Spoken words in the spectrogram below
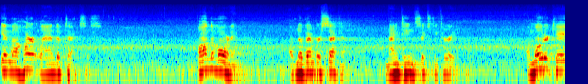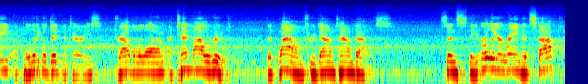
in the heartland of Texas. On the morning of November 2nd, 1963, a motorcade of political dignitaries traveled along a 10-mile route that wound through downtown Dallas. Since the earlier rain had stopped,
